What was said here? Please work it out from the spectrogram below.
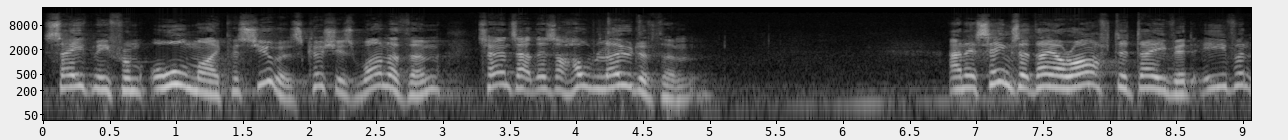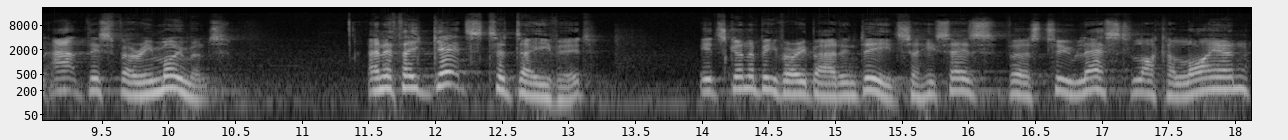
Save me from all my pursuers. Cush is one of them. Turns out there's a whole load of them. And it seems that they are after David even at this very moment. And if they get to David, it's going to be very bad indeed. So he says, verse 2 Lest like a lion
